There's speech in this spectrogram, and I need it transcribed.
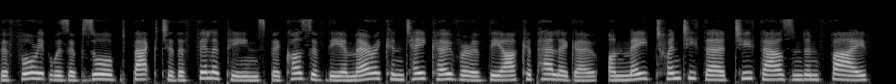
before it was absorbed back to the Philippines because of the American takeover of the archipelago. On May 23, 2005,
